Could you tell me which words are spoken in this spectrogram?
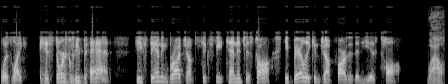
was like historically bad. He's standing broad jump, six feet ten inches tall. He barely can jump farther than he is tall. Wow.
